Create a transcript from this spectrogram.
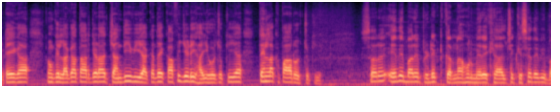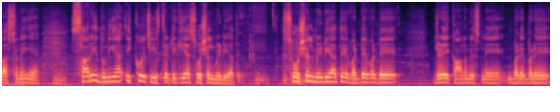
ਘਟੇਗਾ? ਕਿਉਂਕਿ ਲਗਾਤਾਰ ਜਿਹੜਾ ਚਾਂਦੀ ਵੀ ਆ, ਕਹਿੰਦੇ ਕਾਫੀ ਜਿਹੜੀ ਹਾਈ ਹੋ ਚੁੱਕੀ ਹੈ 3 ਲੱਖ ਪਾਰ ਹੋ ਚੁੱਕੀ ਹੈ। ਸਰ, ਇਹਦੇ ਬਾਰੇ ਪ੍ਰਿਡਿਕਟ ਕਰਨਾ ਹੁਣ ਮੇਰੇ ਖਿਆਲ 'ਚ ਕਿਸੇ ਦੇ ਵੀ ਬਸ 'ਚ ਨਹੀਂ ਹੈ। ਸਾਰੀ ਦੁਨੀਆ ਇੱਕੋ ਹੀ ਚੀਜ਼ ਤੇ ਟਿਕੀ ਹੈ ਸੋਸ਼ਲ ਮੀਡੀਆ ਤੇ। ਸੋਸ਼ਲ ਮੀਡੀਆ ਤੇ ਵੱਡੇ ਵੱਡੇ ਜਿਹੜੇ ਇਕਨੋਮਿਸਟ ਨੇ, ਬੜੇ ਬੜੇ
